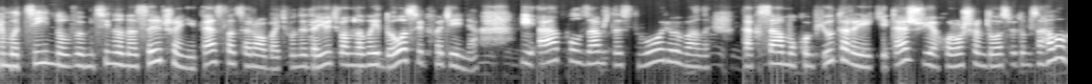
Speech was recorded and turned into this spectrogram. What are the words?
емоційно, в емоційно насичені. Тесла це робить. Вони дають вам новий досвід водіння. І Apple завжди створювали так само комп'ютери, які теж є хорошим досвідом загалом.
